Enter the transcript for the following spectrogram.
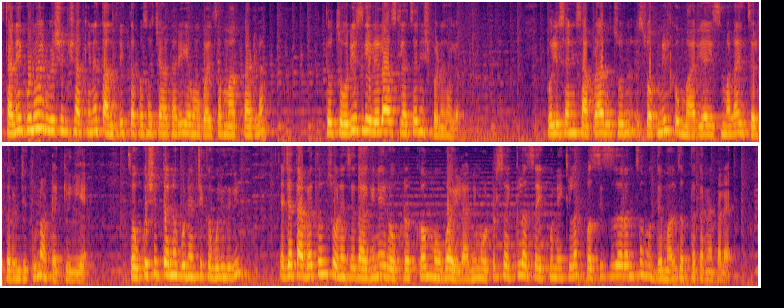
स्थानिक गुन्हे अन्वेषण शाखेनं तांत्रिक तपासाच्या आधारे या मोबाईलचा माग काढला. तो चोरीस गेलेला असल्याचं निष्पन्न झालं. पोलिसांनी सापळा रचून स्वप्नील कुंभार या इसमाला इचलकरंजीतून अटक केली आहे. चौकशीत त्यानं गुन्ह्याची कबुली दिली. त्याच्या ताब्यातून सोन्याचे दागिने रोख रक्कम मोबाईल आणि मोटरसायकल असं एकूण एक लाख पस्तीस हजारांचा मुद्देमाल जप्त करण्यात आला आहे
